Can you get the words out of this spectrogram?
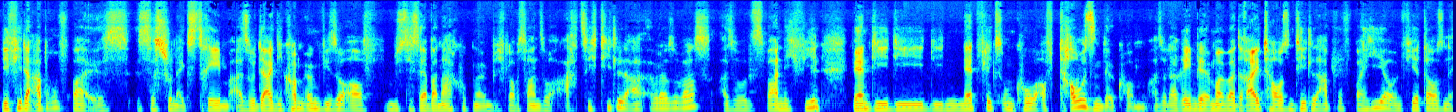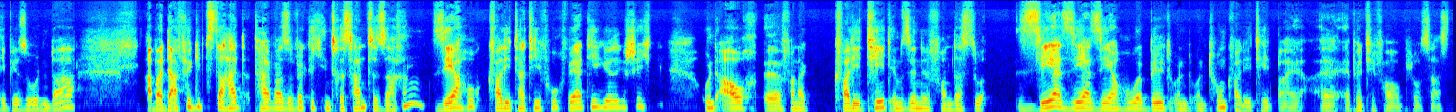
wie viel da abrufbar ist, ist das schon extrem. Also da, die kommen irgendwie so auf, müsste ich selber nachgucken, ich glaube, es waren so 80 Titel äh, oder sowas. Also es war nicht viel, während die, die, die Netflix und Co. auf Tausende kommen. Also da reden wir immer über 3000 Titel abrufbar hier und 4000 Episoden da. Aber dafür gibt es da halt teilweise wirklich interessante Sachen, sehr hoch, qualitativ hochwertige Geschichten und auch äh, von der Qualität im Sinne von, dass du sehr, sehr, sehr hohe Bild- und, und Tonqualität bei äh, Apple TV Plus hast.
